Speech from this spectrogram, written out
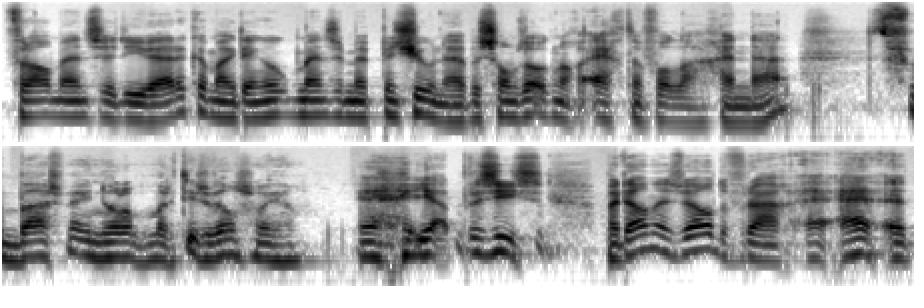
Vooral mensen die werken, maar ik denk ook mensen met pensioen hebben soms ook nog echt een volle agenda. Dat verbaast me enorm, maar het is wel zo, ja. Ja, precies. Maar dan is wel de vraag, het,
